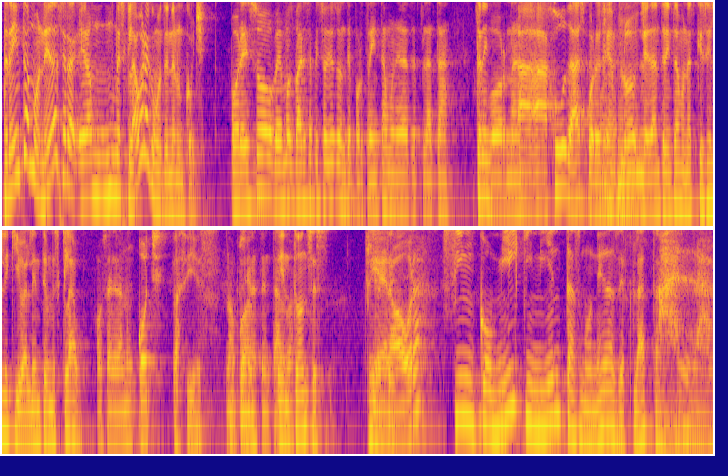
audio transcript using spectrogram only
30 monedas era, era un, un esclavo, era como tener un coche. Por eso vemos varios episodios donde por 30 monedas de plata sobornan, a, a Judas, por ejemplo, le dan 30 monedas, que es el equivalente a un esclavo. O sea, le dan un coche. Así es. No, pues Wow. era tentador. Entonces, fíjate, Pero ahora, 5.500 monedas de plata. a la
